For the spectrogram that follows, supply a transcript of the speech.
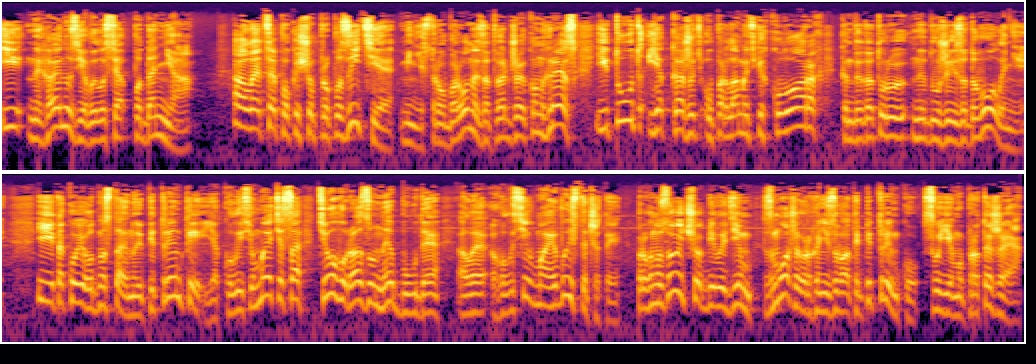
і негайно з'явилося подання. Але це поки що пропозиція. Міністр оборони затверджує конгрес. І тут, як кажуть у парламентських кулуарах, кандидатурою не дуже і задоволені. І такої одностайної підтримки, як колись у Метіса, цього разу не буде. Але голосів має вистачити. Прогнозують, що Білий Дім зможе організувати підтримку своєму протеже.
